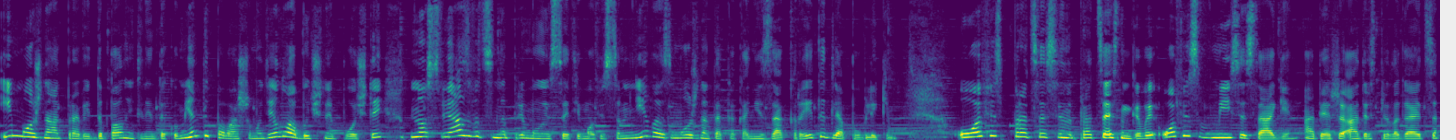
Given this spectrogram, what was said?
Им можно отправить дополнительные документы по вашему делу обычной почтой, но связываться напрямую с этим офисом невозможно, так как они закрыты для публики. Офис, процессинг, процессинговый офис в Миссисаге. Опять же, адрес прилагается.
